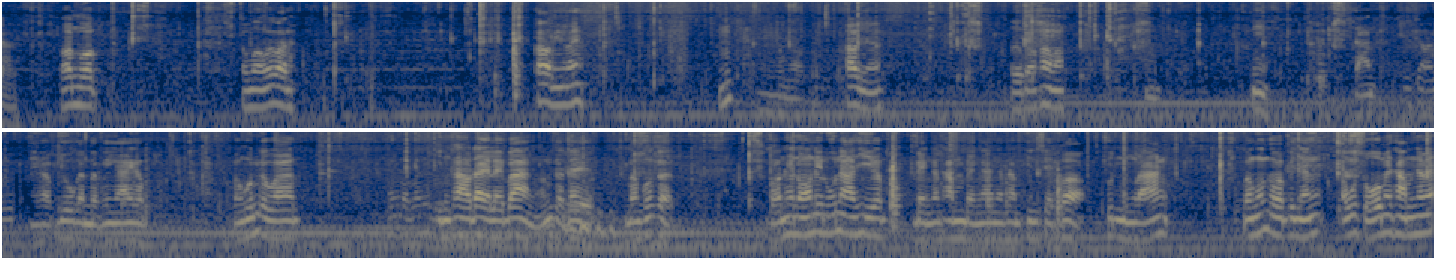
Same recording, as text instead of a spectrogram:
จานถอดหมวกถอดหมวกไว้ก่อน ข้าวมีไหมหืมข้าวอยู่ไหนเออไปเอาข้าวมาอืมนี่จานนี่ครับอยู่กันแบบง่ายๆครับ บางคนก็ว่า กินข้าวได้อะไรบ้างมันก็ได้ บางคนก็สอนให้น้องได้รู้หน้าที่ครับ แบ่งกันทำแบ่งงานกันทำกินเสร็จก็ชุดหนึ่งล้าง บางคนก็ว่าเป็นหยังอาวุโสไม่ทำใช่ไหม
